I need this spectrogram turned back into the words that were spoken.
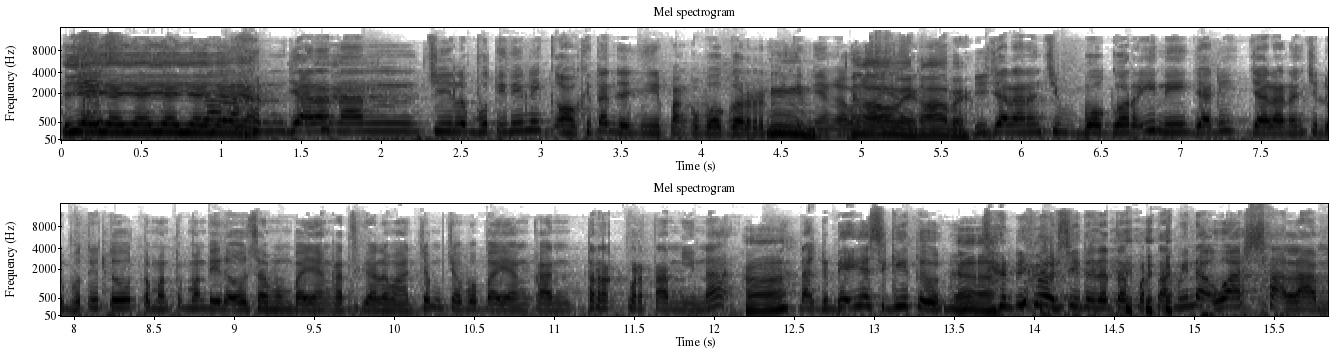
Iya iya iya iya iya iya. Jalan jalanan Cilebut ini nih, oh kita jadi nyimpang ke Bogor dikit ya nggak apa-apa. ya. Di jalanan Cibogor ini, jadi jalanan Cilebut itu teman-teman tidak usah membayangkan segala macam. Coba bayangkan truk Pertamina, Hah? nah gedenya segitu. Ya. Jadi kalau situ ada truk Pertamina, wassalam.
